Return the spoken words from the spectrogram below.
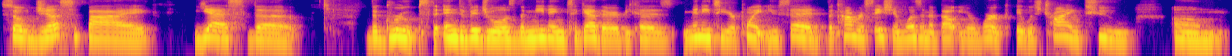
So just by, yes, the the groups, the individuals, the meeting together, because many to your point, you said the conversation wasn't about your work. It was trying to um,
